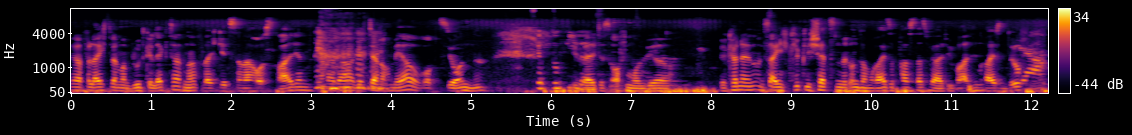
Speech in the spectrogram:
Ja, vielleicht, wenn man Blut geleckt hat, ne? vielleicht geht es dann nach Australien, Kanada. Gibt ja noch mehrere Optionen. Ne? es gibt so Die viele. Welt ist offen und wir, wir können uns eigentlich glücklich schätzen mit unserem Reisepass, dass wir halt überall hinreisen dürfen. Ja,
